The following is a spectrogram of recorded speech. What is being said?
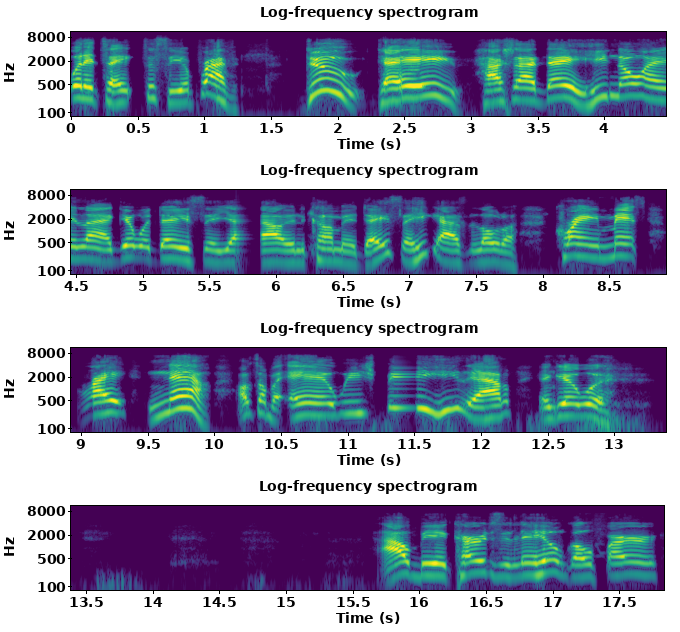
what it take to see a profit. Dude, Dave, Hotshot Dave, he know I ain't lying. Get what Dave said, y'all in the comment. Dave say he got a load of crane mats right now. I'm talking about as we speak. He out him. And get what? I'll be encouraged to let him go first.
